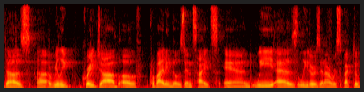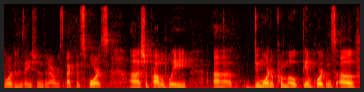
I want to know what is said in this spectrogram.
does uh, a really great job of providing those insights, and we as leaders in our respective organizations and our respective sports uh, should probably uh, do more to promote the importance of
